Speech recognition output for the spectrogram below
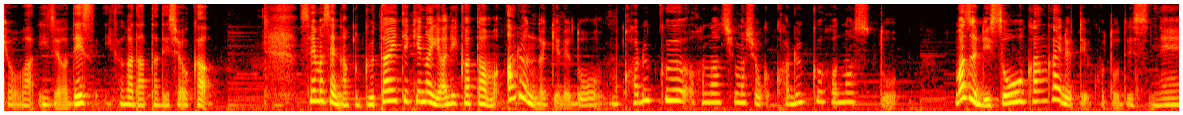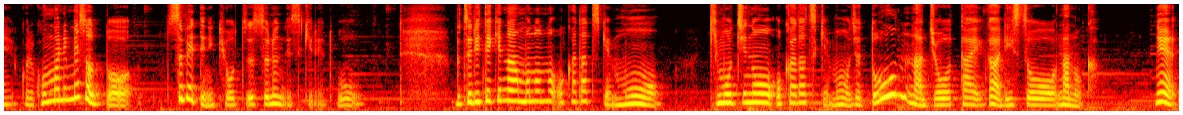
今日は以上です。いかがだったでしょうか？すいません。なんか具体的なやり方もあるんだけれど軽く話しましょうか。軽く話すとまず理想を考えるっていうことですね。これこんまりメソッド全てに共通するんですけれど物理的なもののお片付けも気持ちのお片付けもじゃあどんな状態が理想なのか。ね。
